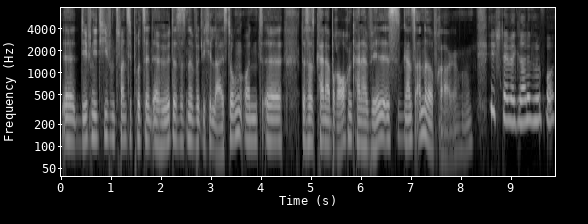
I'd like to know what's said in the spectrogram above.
äh, definitiv um 20 Prozent erhöht, das ist eine wirkliche Leistung und äh, dass das keiner braucht und keiner will, ist eine ganz andere Frage. Ich stelle mir gerade so vor.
